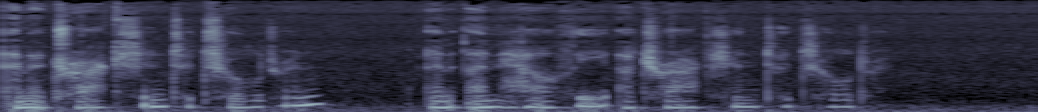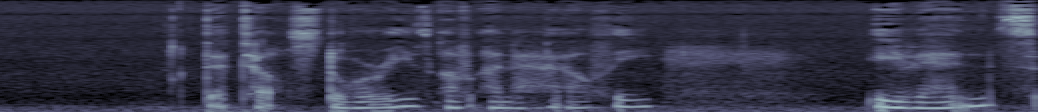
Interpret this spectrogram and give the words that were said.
an attraction to children, an unhealthy attraction to children, that tells stories of unhealthy events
